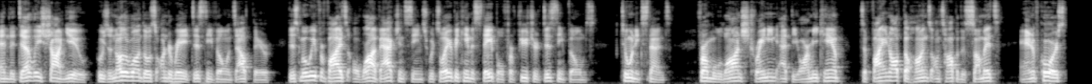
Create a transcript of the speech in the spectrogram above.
and the deadly Shan Yu, who's another one of those underrated Disney villains out there. This movie provides a lot of action scenes which later became a staple for future Disney films, to an extent. From Mulan's training at the army camp, to fighting off the Huns on top of the summit, and of course,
